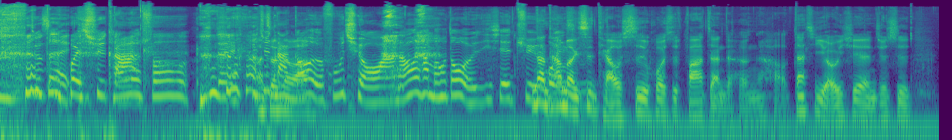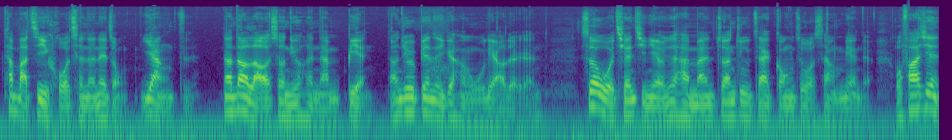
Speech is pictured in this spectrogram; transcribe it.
就是会去打，对，去打高尔夫球啊，然后他们都有一些聚会。那他们是调试或是发展的很好，但是有一些人就是他把自己活成了那种样子，那到老的时候你又很难变，然后就会变成一个很无聊的人。所以我前几年我就还蛮专注在工作上面的。我发现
